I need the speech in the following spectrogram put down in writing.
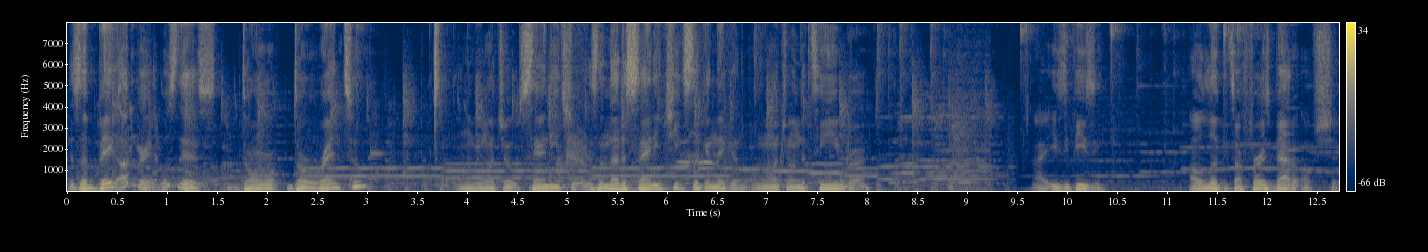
This is a big upgrade. What's this? Dor Dorentu? I want your sandy cheeks. Another sandy cheeks looking nigga. Don't even want you on the team, bro. Alright, easy peasy. Oh, look, it's our first battle. Oh shit.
